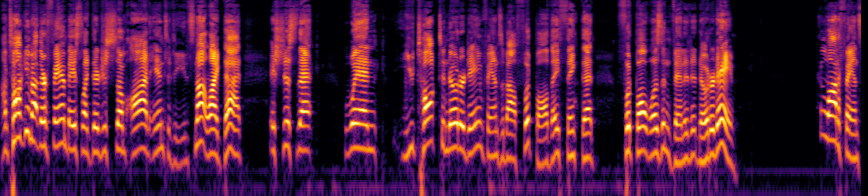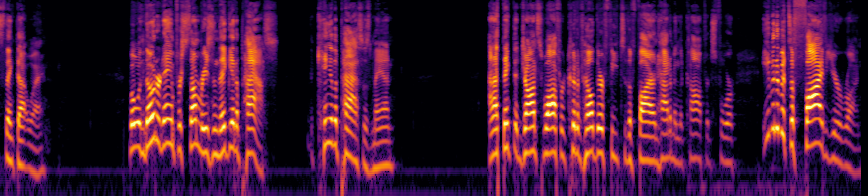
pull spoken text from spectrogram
I'm talking about their fan base like they're just some odd entity. It's not like that. It's just that when you talk to Notre Dame fans about football, they think that football was invented at Notre Dame. And a lot of fans think that way. But with Notre Dame, for some reason, they get a pass. The king of the passes, man. And I think that John Swofford could have held their feet to the fire and had them in the conference for, even if it's a five year run.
